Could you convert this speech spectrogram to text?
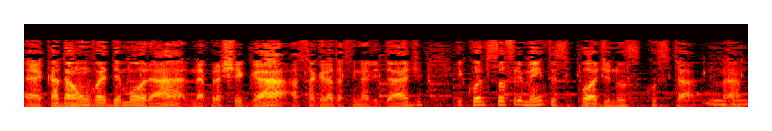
é, cada um vai demorar né, para chegar à sagrada finalidade e quanto sofrimento isso pode nos custar. Né?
